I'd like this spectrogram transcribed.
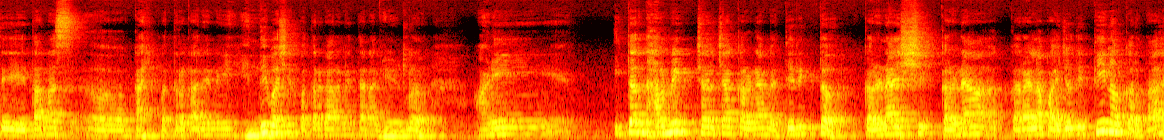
ते येतानाच काही पत्रकारांनी हिंदी भाषिक पत्रकारांनी त्यांना घेरलं आणि इतर धार्मिक चर्चा करण्याव्यतिरिक्त करण्याशी करण्या करायला पाहिजे होती ती न करता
